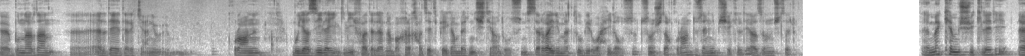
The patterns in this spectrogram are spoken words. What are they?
e, bunlardan e, elde ederek yani Kur'an'ın bu yazıyla ilgili ifadelerine bakarak Hazreti Peygamber'in iştihadı olsun, ister gayrimetlu bir vahiy olsun. Sonuçta Kur'an düzenli bir şekilde yazılmıştır. E, Mekke müşrikleri e,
